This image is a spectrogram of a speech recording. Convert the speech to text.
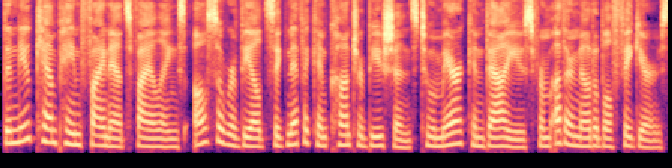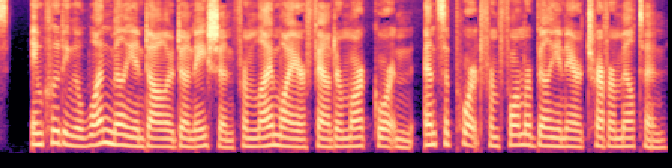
The new campaign finance filings also revealed significant contributions to American values from other notable figures, including a $1 million donation from LimeWire founder Mark Gorton and support from former billionaire Trevor Milton.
